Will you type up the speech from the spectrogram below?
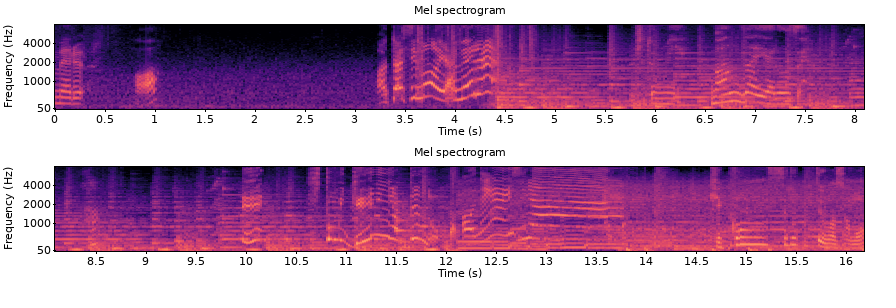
める。は？私もうやめる！ひとみ漫才やろうぜ。え？瞳芸人やってんの？お願いしま結婚するって噂も？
